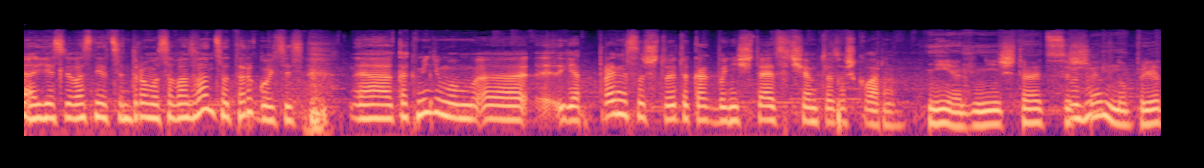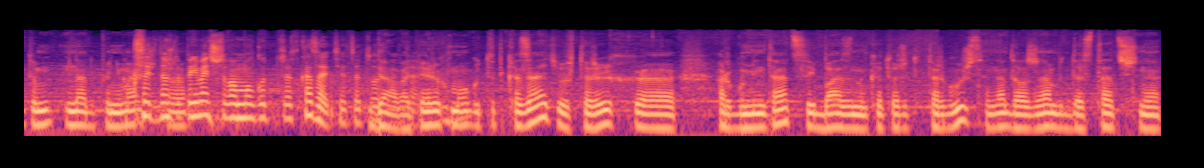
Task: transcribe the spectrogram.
А если у вас нет синдрома самозванца, торгуйтесь. Э, как минимум, э, я правильно слышу, что это как бы не считается чем-то зашкварным? Нет, не считается совершенно, но при этом надо понимать, Кстати, нужно понимать, что вам могут отказать. Это тоже, да, во-первых, могут отказать, во-вторых, э, аргументация и база, на которой ты торгуешься, она должна быть достаточно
